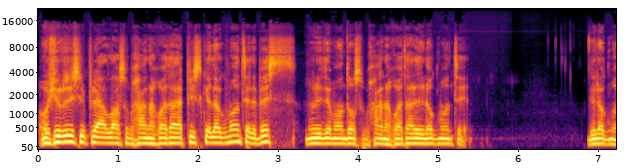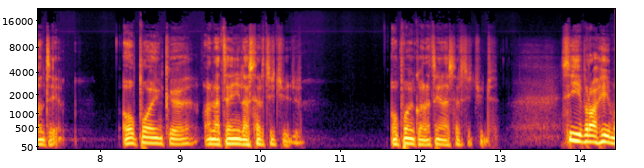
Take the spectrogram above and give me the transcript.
Aujourd'hui, s'il plaît Allah subhanahu wa ta'ala, puisqu'elle augmente elle baisse, nous lui demandons subhanahu wa ta'ala de l'augmenter. De l'augmenter. Au point qu'on atteigne la certitude au point qu'on atteint la certitude. Si Ibrahim,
